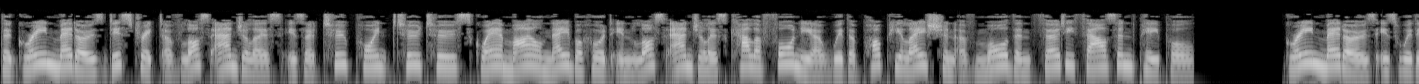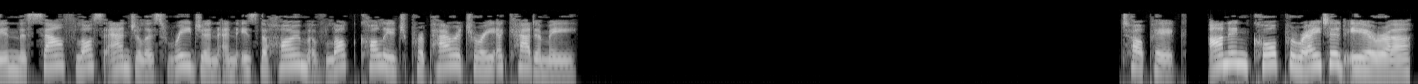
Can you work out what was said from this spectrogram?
The Green Meadows district of Los Angeles is a 2.22 square mile neighborhood in Los Angeles, California with a population of more than 30,000 people. Green Meadows is within the South Los Angeles region and is the home of Locke College Preparatory Academy. Unincorporated era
